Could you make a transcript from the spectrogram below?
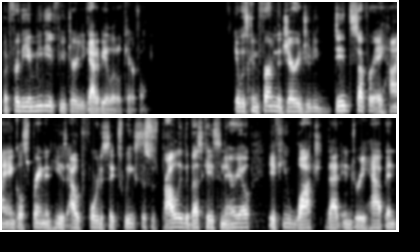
but for the immediate future, you got to be a little careful. It was confirmed that Jerry Jeudy did suffer a high ankle sprain and he is out four to six weeks. This was probably the best case scenario if you watched that injury happen.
